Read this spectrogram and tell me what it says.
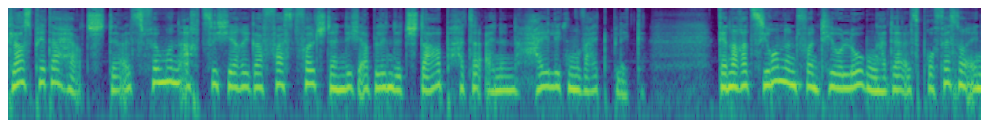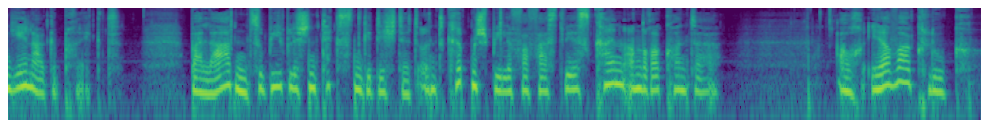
Klaus-Peter Hertz, der als 85-Jähriger fast vollständig erblindet starb, hatte einen heiligen Weitblick. Generationen von Theologen hat er als Professor in Jena geprägt. Balladen zu biblischen Texten gedichtet und Krippenspiele verfasst, wie es kein anderer konnte. Auch er war klug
